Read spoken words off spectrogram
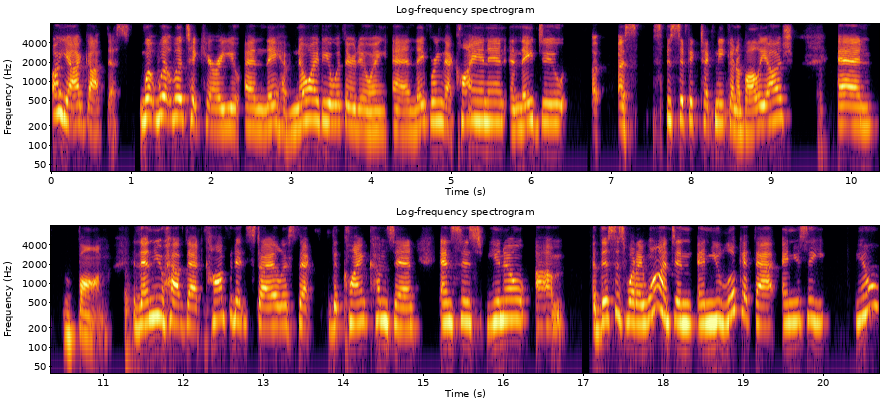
"Oh yeah, I got this. We'll, we'll, we'll take care of you," and they have no idea what they're doing, and they bring that client in and they do a, a specific technique on a balayage, and bomb. And then you have that confident stylist that the client comes in and says, "You know, um, this is what I want," and and you look at that and you say, "You know."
